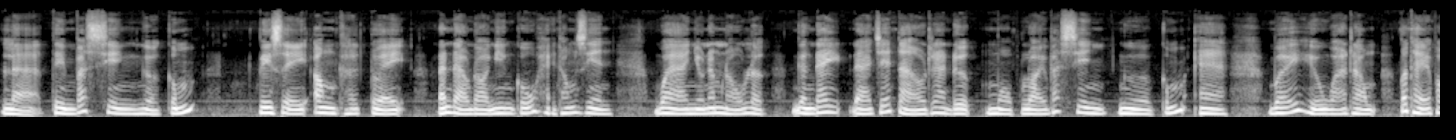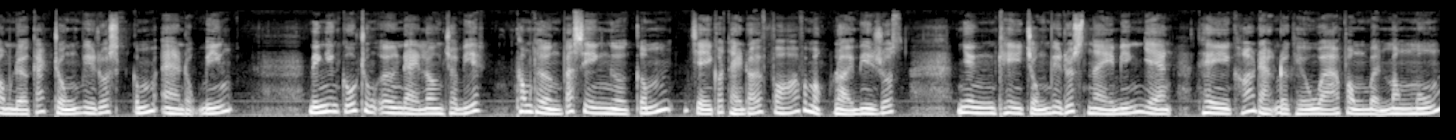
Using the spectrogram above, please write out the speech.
là tiêm vaccine ngừa cúm. Vị sĩ ông Khởi Tuệ, lãnh đạo đội nghiên cứu hệ thống gen, qua nhiều năm nỗ lực gần đây đã chế tạo ra được một loại vaccine ngừa cúm A với hiệu quả rộng, có thể phòng được các chủng virus cúm A đột biến. Viện Nghiên cứu Trung ương Đài Loan cho biết, thông thường vaccine ngừa cúm chỉ có thể đối phó với một loại virus, nhưng khi chủng virus này biến dạng thì khó đạt được hiệu quả phòng bệnh mong muốn.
